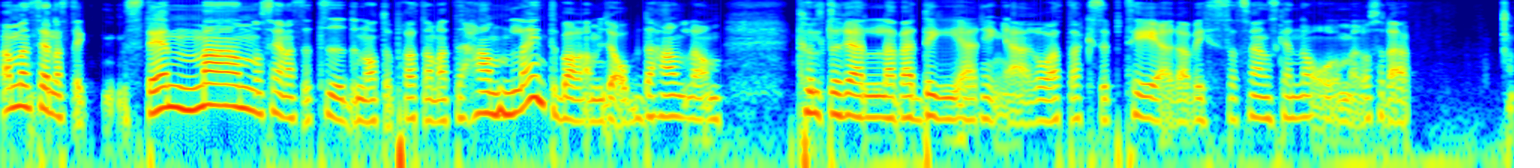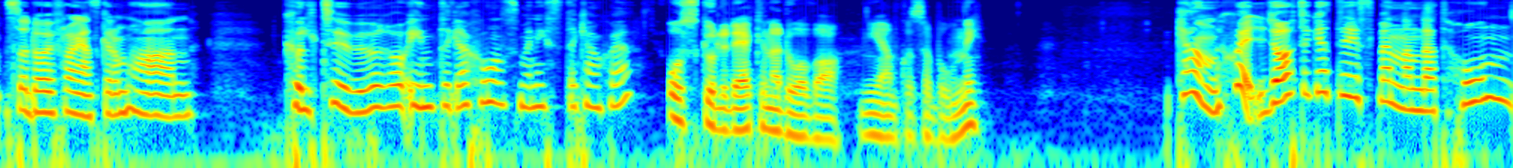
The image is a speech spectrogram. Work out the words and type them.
ja, men senaste stämman och senaste tiden åt att prata om att det handlar inte bara om jobb, det handlar om kulturella värderingar och att acceptera vissa svenska normer och sådär. Så då är frågan, ska de ha en kultur och integrationsminister kanske? Och skulle det kunna då vara Nyamko Sabuni? Kanske. Jag tycker att det är spännande att hon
